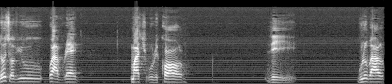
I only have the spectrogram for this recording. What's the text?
Those of you who have read much will recall the global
